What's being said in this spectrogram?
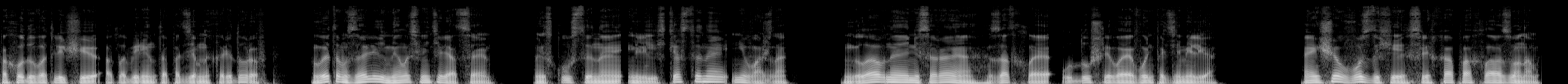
Походу, в отличие от лабиринта подземных коридоров, в этом зале имелась вентиляция. Искусственная или естественная, неважно. Главное, не сырая, затхлая, удушливая вонь подземелья. А еще в воздухе слегка пахло озоном,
